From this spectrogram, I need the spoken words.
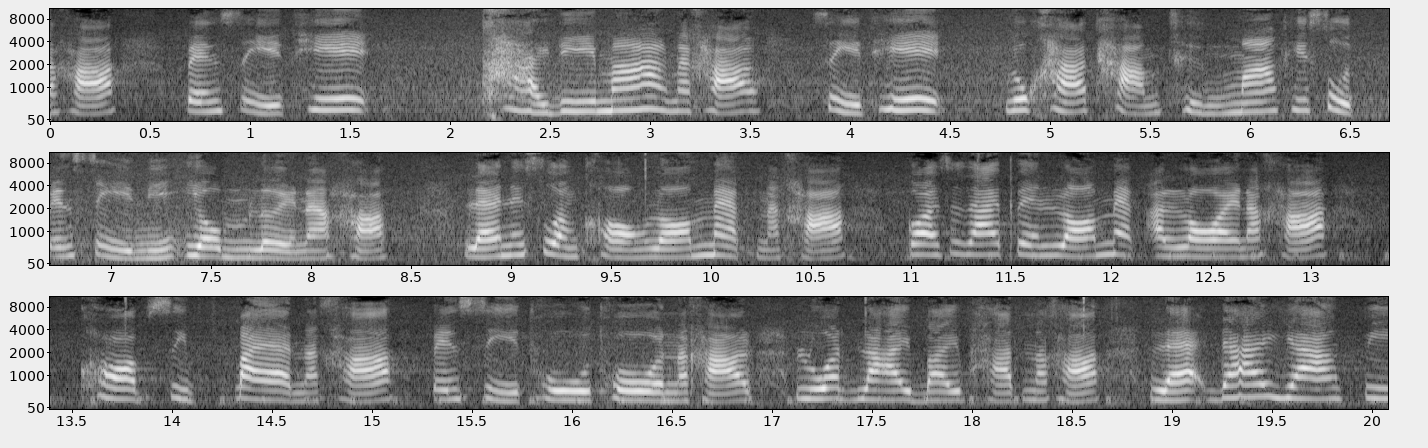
นะคะ เป็นสีที่ขายดีมากนะคะ สีที่ลูกค้าถามถึงมากที่สุดเป็นสีนิยมเลยนะคะ และในส่วนของล้อแม็กนะคะ ก็จะได้เป็นล้อแม็กอลลอยนะคะ ขอบ 18 นะคะ เป็นสีทูโทนนะคะ ลวดลายใบพัดนะคะ และได้ยางปี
